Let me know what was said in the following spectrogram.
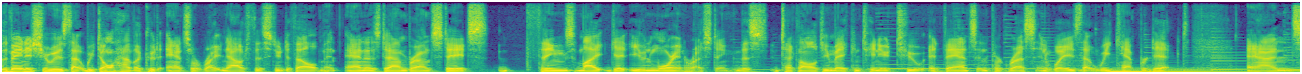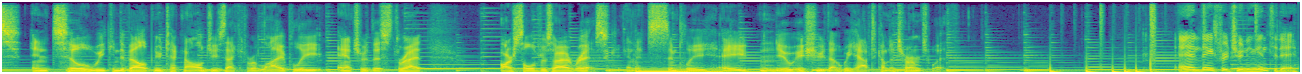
The main issue is that we don't have a good answer right now to this new development. And as Dan Brown states, things might get even more interesting. This technology may continue to advance and progress in ways that we can't predict. And until we can develop new technologies that can reliably answer this threat, our soldiers are at risk. And it's simply a new issue that we have to come to terms with. And thanks for tuning in today.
